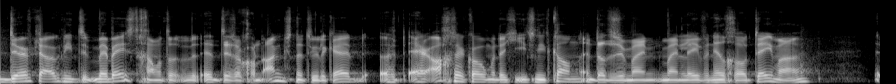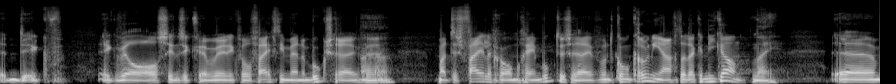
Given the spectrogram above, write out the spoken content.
durf ik daar ook niet mee bezig te gaan, want het is ook gewoon angst natuurlijk. Hè? Erachter komen dat je iets niet kan, en dat is in mijn, mijn leven een heel groot thema. Eh, Ik, ik wil al sinds ik, eh, weet ik wel, 15 ben een boek schrijven. Aha. Maar het is veiliger om geen boek te schrijven, want dan kom ik er ook niet achter dat ik het niet kan. Nee. Ehm,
